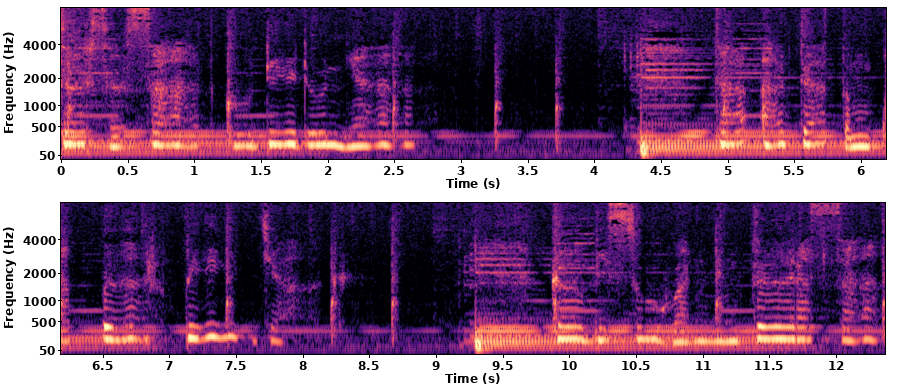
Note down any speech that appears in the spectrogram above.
Tersesatku di dunia. Tak ada tempat berpijak. Kebisuan yang terasa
